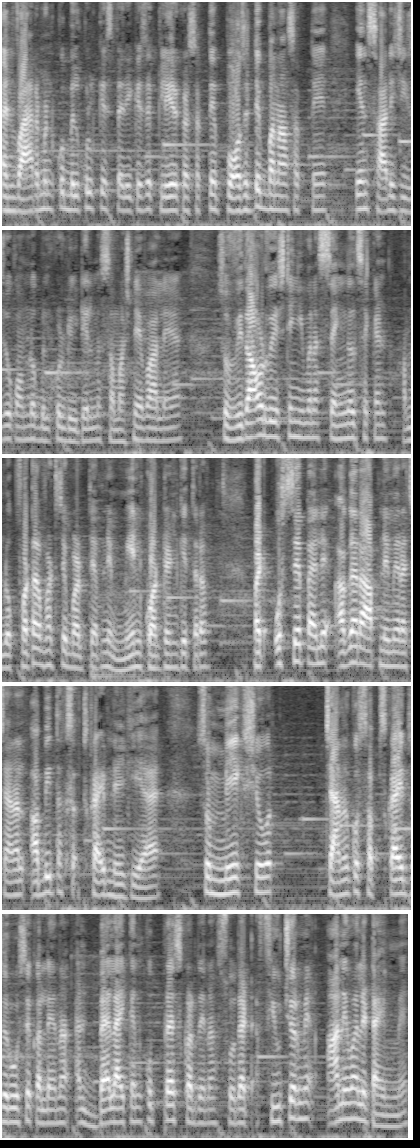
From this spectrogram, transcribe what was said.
एनवायरनमेंट को बिल्कुल किस तरीके से क्लियर कर सकते हैं पॉजिटिव बना सकते हैं, इन सारी चीज़ों को हम लोग बिल्कुल डिटेल में समझने वाले हैं। So without wasting even a single second हम लोग फटाफट से बढ़ते हैं अपने मेन कंटेंट की तरफ़। बट उससे पहले अगर आपने मेरा चैनल अभी तक सब्सक्राइब नहीं किया है सो मेक श्योर चैनल को सब्सक्राइब ज़रूर से कर लेना एंड बेल आइकन को प्रेस कर देना सो दैट फ्यूचर में आने वाले टाइम में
